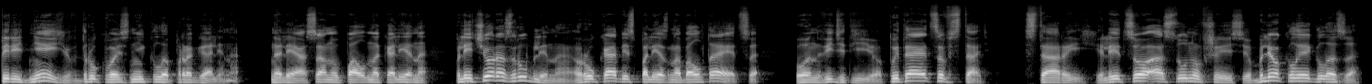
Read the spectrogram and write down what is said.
Перед ней вдруг возникла прогалина. Алиасан упал на колено, плечо разрублено, рука бесполезно болтается. Он видит ее, пытается встать. Старый, лицо осунувшееся, блеклые глаза.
